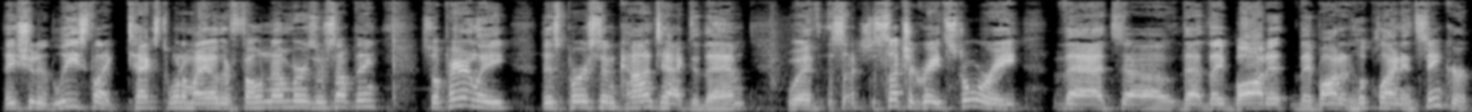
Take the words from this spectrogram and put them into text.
They should at least like text one of my other phone numbers or something. So apparently, this person contacted them with such such a great story that uh, that they bought it. They bought it hook, line, and sinker.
